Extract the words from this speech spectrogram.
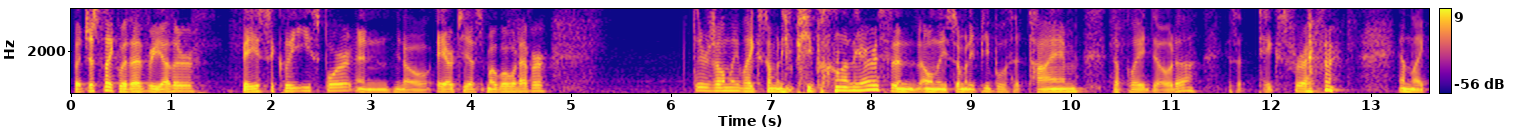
But just like with every other basically esport and you know ARTS MOBA whatever, there's only like so many people on the earth and only so many people with the time to play Dota because it takes forever. And like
